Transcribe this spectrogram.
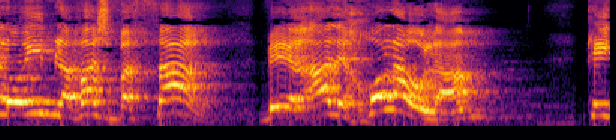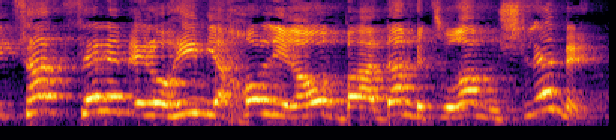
אלוהים לבש בשר והראה לכל העולם כיצד צלם אלוהים יכול להיראות באדם בצורה מושלמת.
